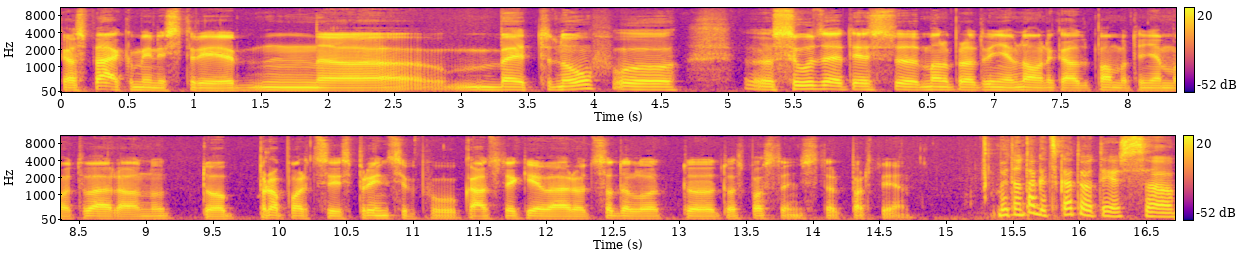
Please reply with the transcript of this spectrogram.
kā spēka ministrija. Mm, eh, bet, nu, eh, sūdzēties, manuprāt, viņiem nav nekādu pamata ņemot vērā. Nu, To proporcijas principu, kāds tiek ievērots, sadalot tos posteņus starp partijām. Bet nu, tagad skatoties uh,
